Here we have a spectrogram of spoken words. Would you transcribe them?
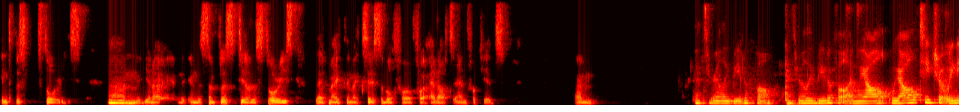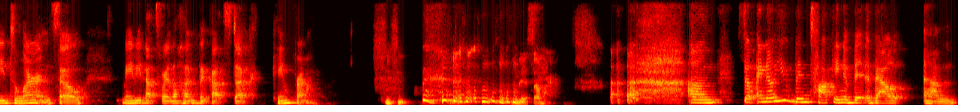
into the stories, mm. um, you know, in, in, the simplicity of the stories that make them accessible for, for adults and for kids. Um, that's really beautiful. It's really beautiful. And we all we all teach what we need to learn. So maybe that's where the hug that got stuck came from. there somewhere. um, so I know you've been talking a bit about um,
